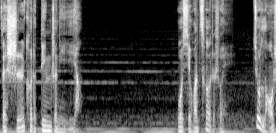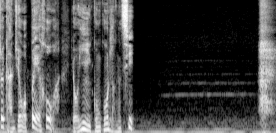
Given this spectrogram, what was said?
在时刻的盯着你一样。我喜欢侧着睡，就老是感觉我背后啊有一股股冷气。唉，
